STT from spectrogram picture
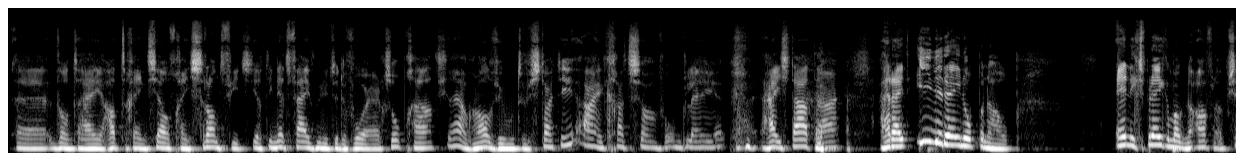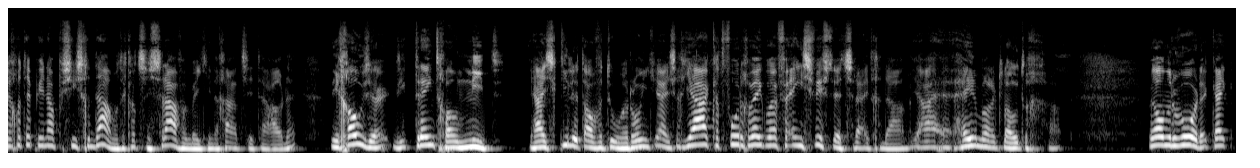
eh, want hij had geen, zelf geen strandfiets. Die had hij net vijf minuten ervoor ergens opgehaald. Ik zei, ja, over een half uur moeten we starten. Ja, ik ga het zo even omkleden. Hij staat daar. Hij rijdt iedereen op een hoop. En ik spreek hem ook na afloop. Ik zeg, wat heb je nou precies gedaan? Want ik had zijn straaf een beetje in de gaten zitten houden. Die gozer, die traint gewoon niet. Hij skilert af en toe een rondje. Hij zegt, ja, ik had vorige week wel even één Swift-wedstrijd gedaan. Ja, helemaal naar kloten gegaan. Met andere woorden, kijk,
